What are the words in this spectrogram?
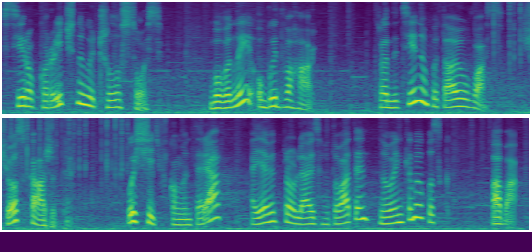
сіро-коричневий чи лосось, бо вони обидва гарні. Традиційно питаю у вас, що скажете? Пишіть в коментарях, а я відправляюсь готувати новенький випуск. Па-па!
